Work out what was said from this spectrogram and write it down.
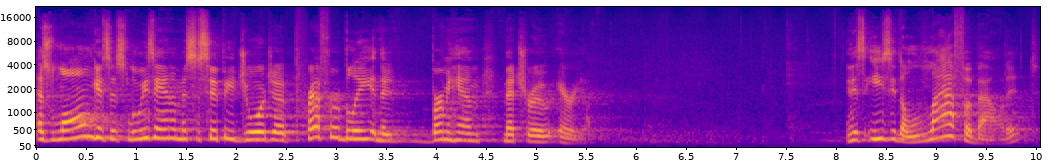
as long as it's Louisiana, Mississippi, Georgia, preferably in the Birmingham metro area. And it's easy to laugh about it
